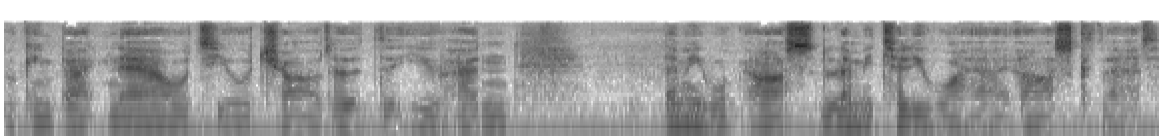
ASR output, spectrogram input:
looking back now to your childhood that you hadn't let me ask let me tell you why I ask that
